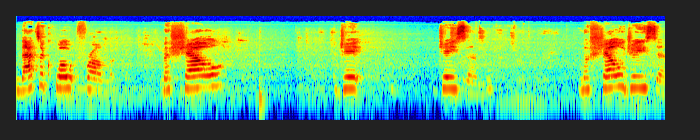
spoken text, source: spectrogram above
That's a quote from Michelle J. Jason. Michelle Jason.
